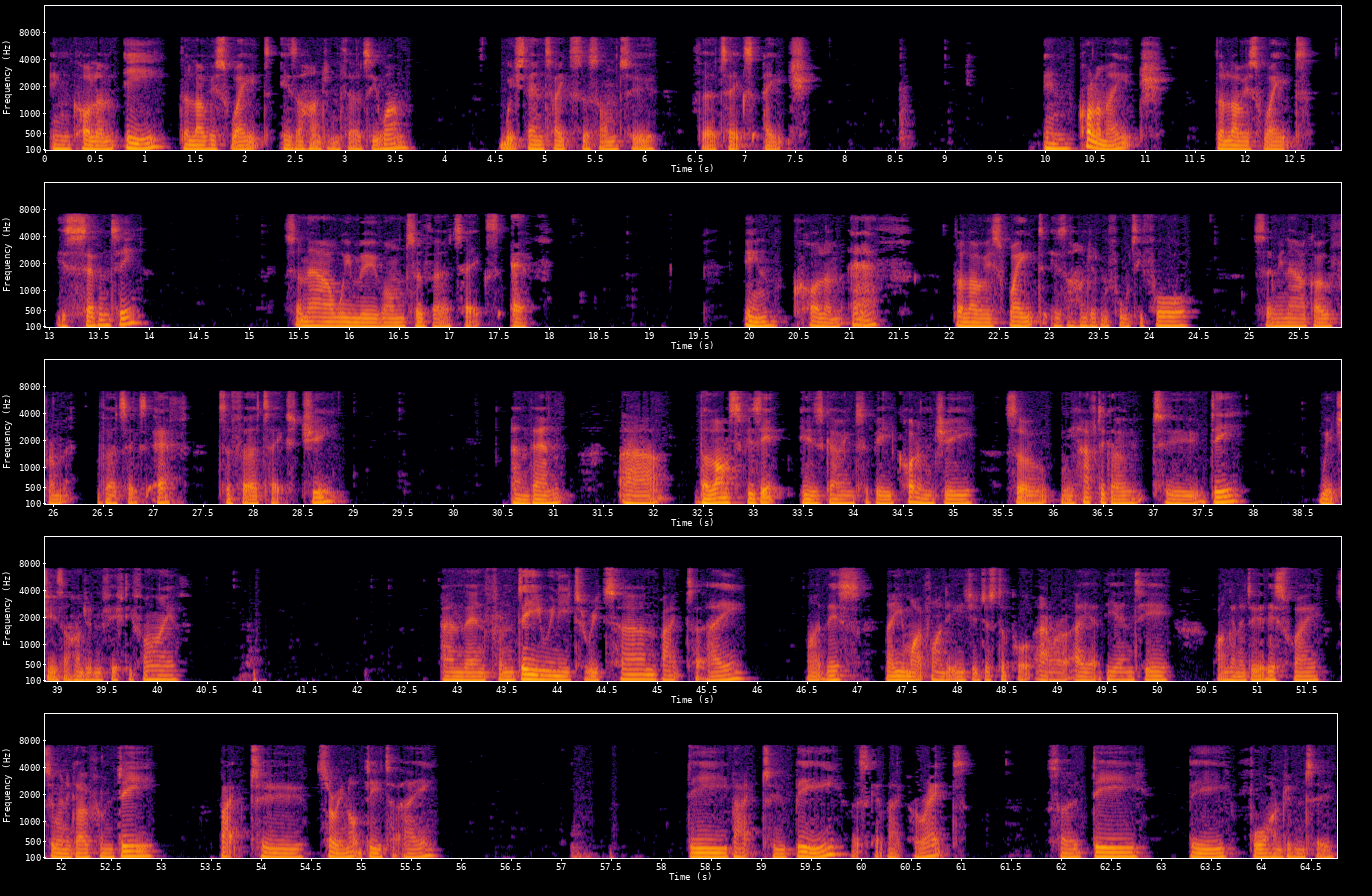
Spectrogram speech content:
In column E, the lowest weight is 131, which then takes us on to vertex H. In column H, the lowest weight is 70. So now we move on to vertex F. In column F, the lowest weight is 144. So we now go from vertex F to vertex G. And then uh, the last visit is going to be column G. So we have to go to D, which is 155. And then from D, we need to return back to A like this. Now you might find it easier just to put arrow A at the end here. I'm going to do it this way. So we're going to go from D back to, sorry, not D to A. D back to B. Let's get that correct. So D, B, 402.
